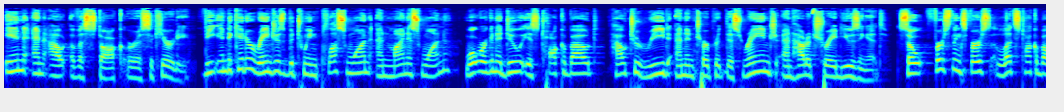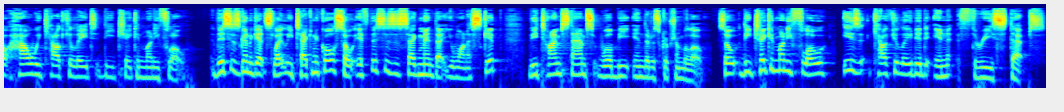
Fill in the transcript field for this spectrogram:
in and out of a stock or a security. The indicator ranges between plus one and minus one. What we're going to do is talk about how to read and interpret this range and how to trade using it. So, first things first, let's talk about how we calculate the Chaikin Money Flow. This is going to get slightly technical, so if this is a segment that you want to skip, the timestamps will be in the description below. So the Chaikin Money flow is calculated in three steps.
